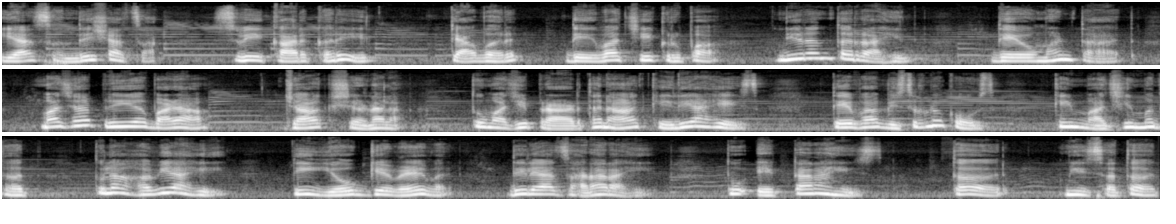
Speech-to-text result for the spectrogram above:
या संदेशाचा स्वीकार करेल त्यावर देवाची कृपा निरंतर राहील. देव म्हणतात माझ्या प्रिय बाळा ज्या क्षणाला तू माझी प्रार्थना केली आहेस तेव्हा विसरू नकोस की माझी मदत तुला हवी आहे. ती योग्य वेळेवर दिल्या जाणार आहे. तू एकटा नाहीस तर मी सतत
